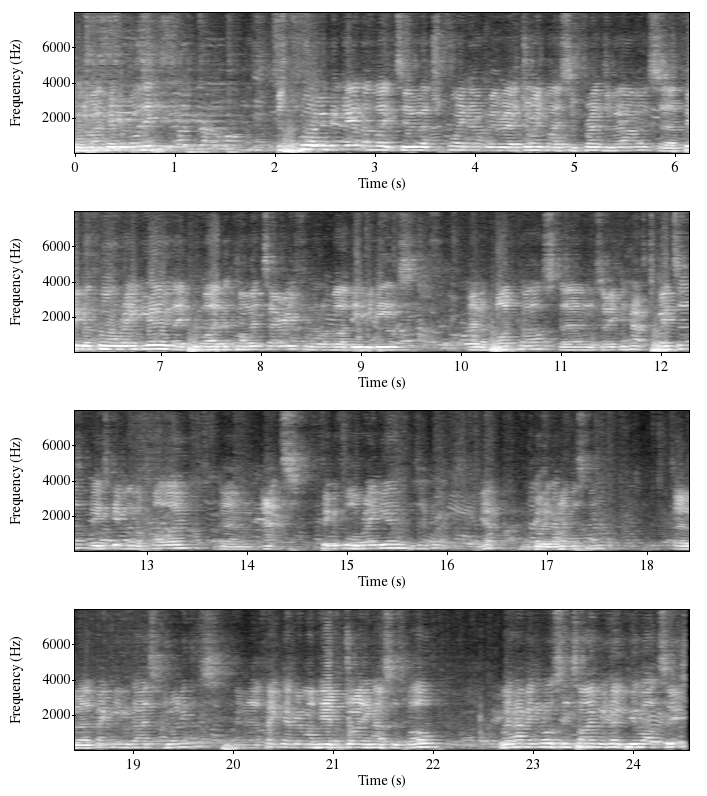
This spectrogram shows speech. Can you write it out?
welcome back everybody. Just before we begin, I'd like to uh, just point out we're uh, joined by some friends of ours, uh, Figure 4 Radio. They provide the commentary for all of our DVDs and a podcast. Um, so if you have Twitter, please give them a follow um, at Figure 4 Radio. Is that correct? Yep, I've got it right this time. So uh, thank you guys for joining us, and uh, thank everyone here for joining us as well. We're having an awesome time. We hope you are too.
